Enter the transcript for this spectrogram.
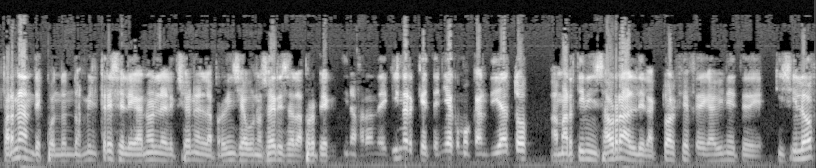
Fernández, cuando en 2013 le ganó la elección en la provincia de Buenos Aires a la propia Cristina Fernández de Kirchner, que tenía como candidato a Martín Insaurralde, el actual jefe de gabinete de Kisilov,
